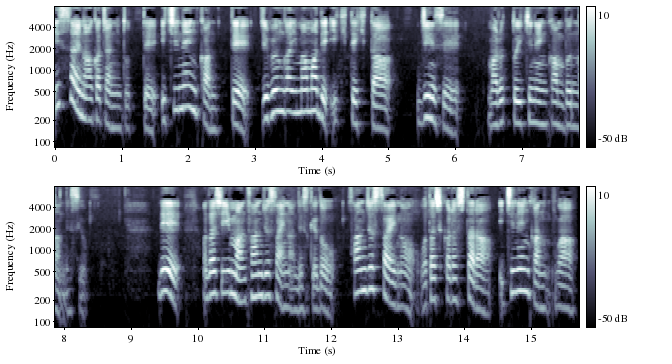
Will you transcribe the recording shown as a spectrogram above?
1歳の赤ちゃんにとって1年間って自分が今まで生きてきた人生まるっと1年間分なんですよ。で、私今30歳なんですけど、30歳の私からしたら1年間は、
